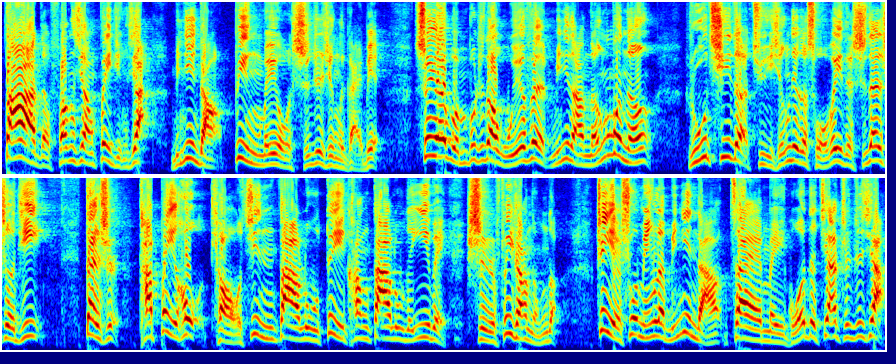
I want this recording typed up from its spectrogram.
大的方向背景下，民进党并没有实质性的改变。虽然我们不知道五月份民进党能不能如期的举行这个所谓的实弹射击，但是它背后挑衅大陆、对抗大陆的意味是非常浓的。这也说明了民进党在美国的加持之下，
